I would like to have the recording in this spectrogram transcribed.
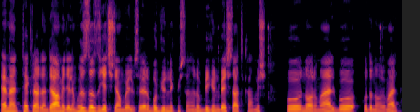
Hemen tekrardan devam edelim. Hızlı hızlı geçeceğim bu elbiseleri. Bu günlükmüş sanırım. Bir gün 5 saati kalmış. Bu normal. Bu bu da normal.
